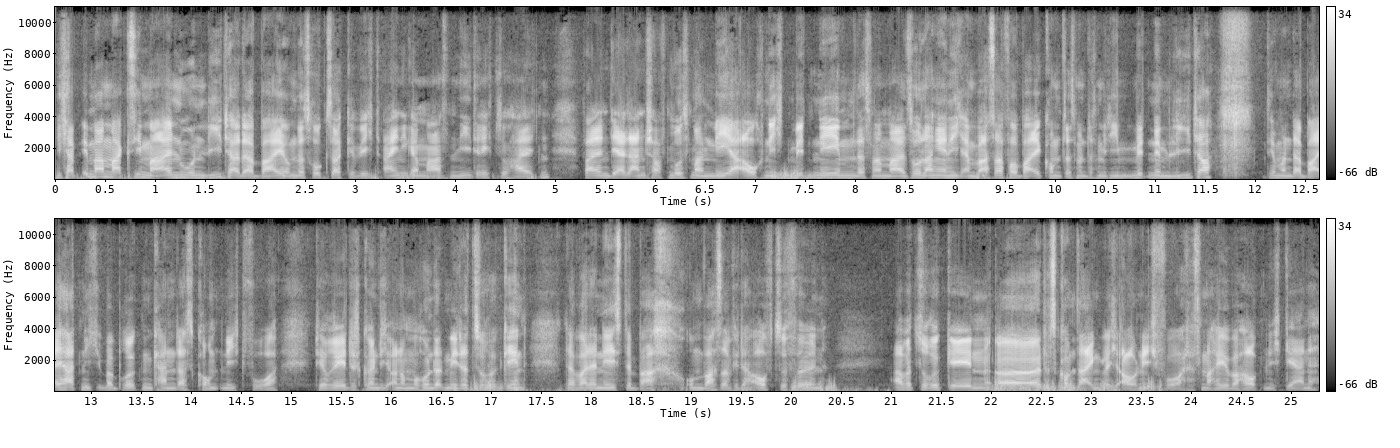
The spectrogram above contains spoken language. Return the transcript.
Ich habe immer maximal nur einen Liter dabei, um das Rucksackgewicht einigermaßen niedrig zu halten, weil in der Landschaft muss man mehr auch nicht mitnehmen, dass man mal so lange nicht am Wasser vorbeikommt, dass man das mit, mit einem Liter, den man dabei hat, nicht überbrücken kann. Das kommt nicht vor. Theoretisch könnte ich auch noch mal 100 Meter zurückgehen. Da war der nächste Bach, um Wasser wieder aufzufüllen. Aber zurückgehen, äh, das kommt eigentlich auch nicht vor. Das mache ich überhaupt nicht gerne.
